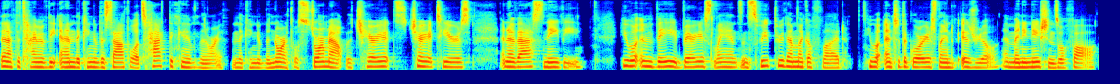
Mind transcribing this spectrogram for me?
Then at the time of the end, the king of the south will attack the king of the north, and the king of the north will storm out with chariots, charioteers, and a vast navy. He will invade various lands and sweep through them like a flood. He will enter the glorious land of Israel, and many nations will fall.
